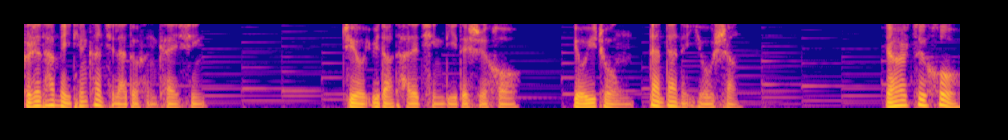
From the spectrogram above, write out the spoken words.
可是他每天看起来都很开心。只有遇到他的情敌的时候，有一种淡淡的忧伤。然而最后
